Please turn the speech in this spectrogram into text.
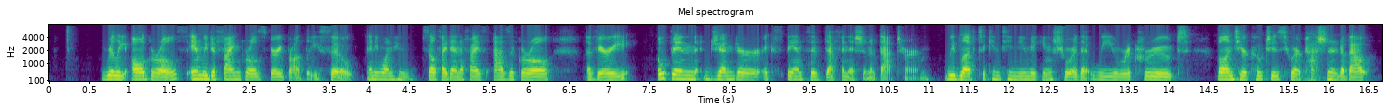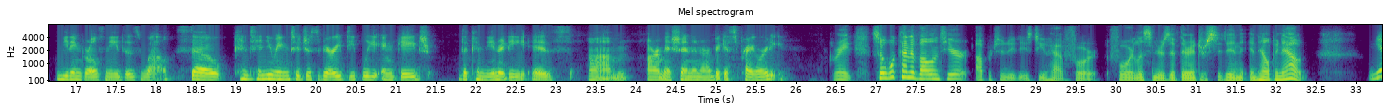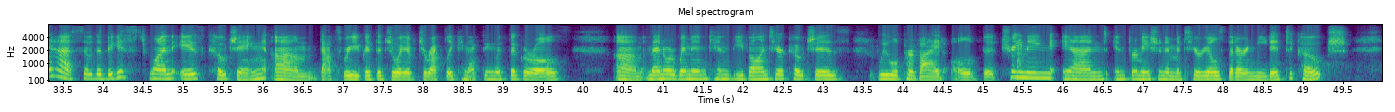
really all girls, and we define girls very broadly. So anyone who self identifies as a girl, a very open, gender expansive definition of that term. We'd love to continue making sure that we recruit volunteer coaches who are passionate about meeting girls' needs as well. So continuing to just very deeply engage the community is um, our mission and our biggest priority. Great. So, what kind of volunteer opportunities do you have for for listeners if they're interested in in helping out? Yeah, so the biggest one is coaching. Um, that's where you get the joy of directly connecting with the girls. Um, men or women can be volunteer coaches. We will provide all of the training and information and materials that are needed to coach.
